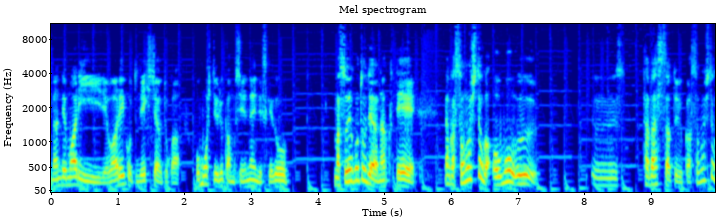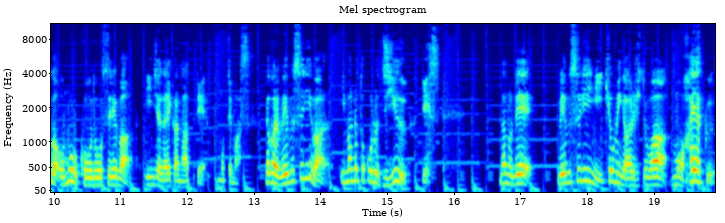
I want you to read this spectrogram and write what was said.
何でもありで悪いことできちゃうとか思う人いるかもしれないんですけど、まあそういうことではなくて、なんかその人が思う、うん正しさというか、その人が思う行動をすればいいんじゃないかなって思ってます。だから Web3 は今のところ自由です。なので、Web3 に興味がある人は、もう早く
